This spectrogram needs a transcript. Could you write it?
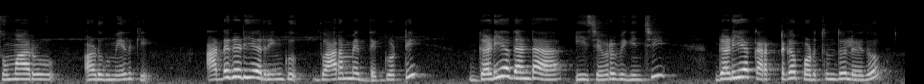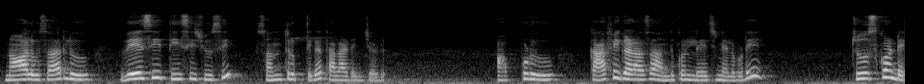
సుమారు అడుగు మీదకి అడ్డగడియ రింగు ద్వారం మీద దిగ్గొట్టి గడియ దండ ఈ చివర బిగించి గడియ కరెక్ట్గా పడుతుందో లేదో నాలుగు సార్లు వేసి తీసి చూసి సంతృప్తిగా తలాడించాడు. అప్పుడు కాఫీ గళాస అందుకొని లేచి నిలబడి చూసుకోండి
